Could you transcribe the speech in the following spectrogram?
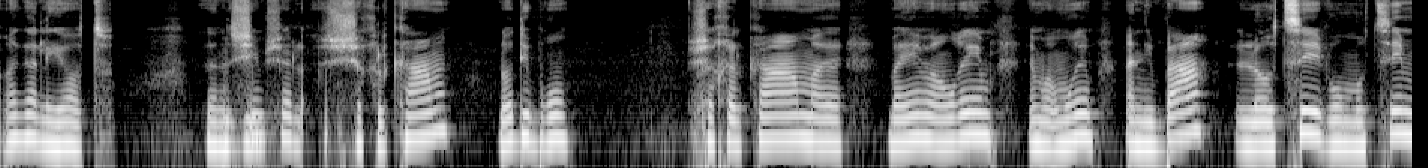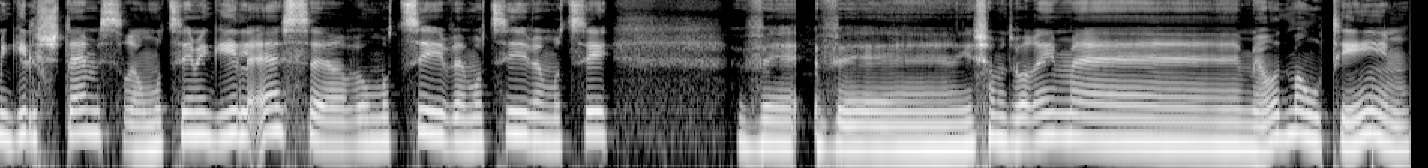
רגע להיות. זה אנשים של, שחלקם לא דיברו, שחלקם אה, באים ואומרים, הם אומרים, אני בא להוציא, והוא מוציא מגיל 12, הוא מוציא מגיל 10, והוא מוציא ומוציא ומוציא. ויש שם דברים מאוד מהותיים.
